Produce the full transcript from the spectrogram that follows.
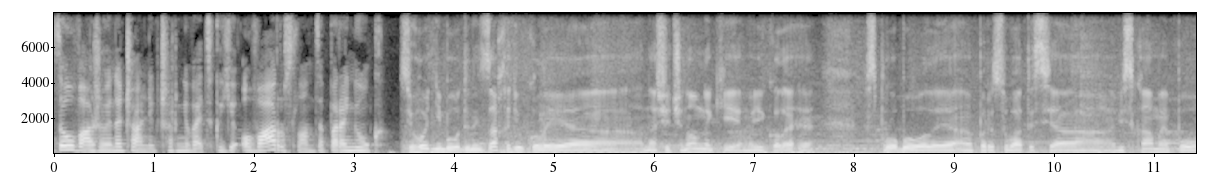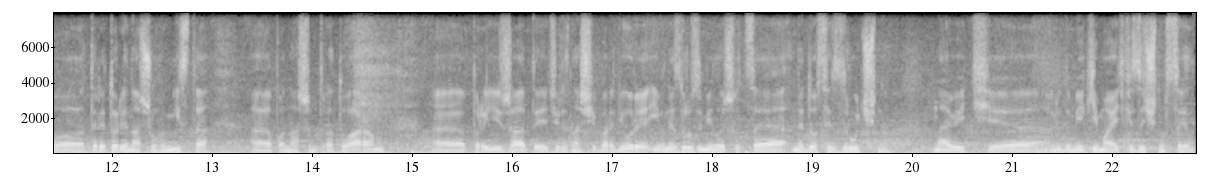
зауважує начальник Чернівецької ОВА Руслан Запаранюк. Сьогодні був один із заходів, коли е, наші чиновники, мої колеги, спробували е, пересуватися військами по території нашого міста, по нашим тротуарам, е, переїжджати через наші бордюри. І вони зрозуміли, що це не досить зручно навіть е, людям, які мають фізичну силу.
